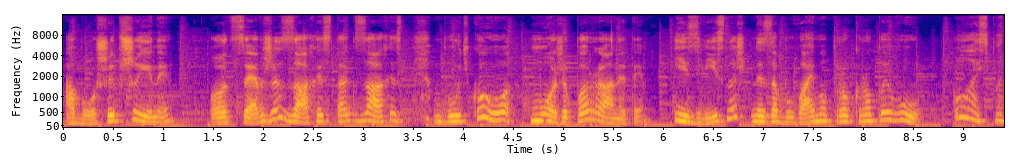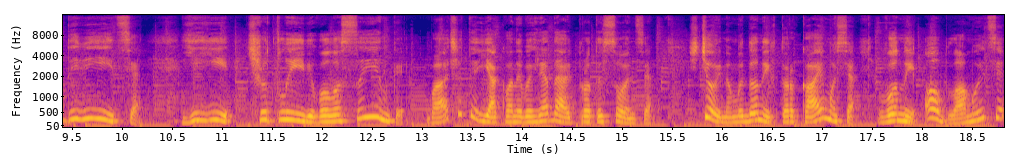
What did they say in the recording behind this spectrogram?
або шипшини? Оце вже захист так захист. Будь-кого може поранити. І звісно ж, не забуваймо про кропиву. Ось, подивіться, її чутливі волосинки. Бачите, як вони виглядають проти сонця? Щойно ми до них торкаємося, вони обламуються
